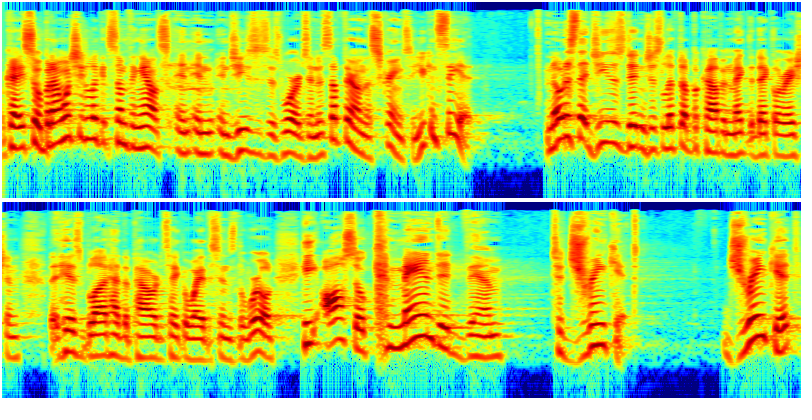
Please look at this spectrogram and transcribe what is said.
Okay, so, but I want you to look at something else in, in, in Jesus' words, and it's up there on the screen so you can see it. Notice that Jesus didn't just lift up a cup and make the declaration that his blood had the power to take away the sins of the world. He also commanded them to drink it. Drink it,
